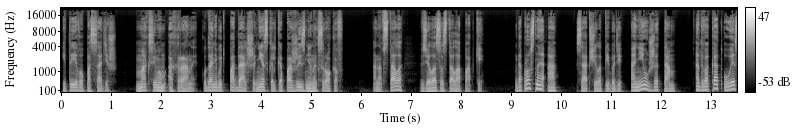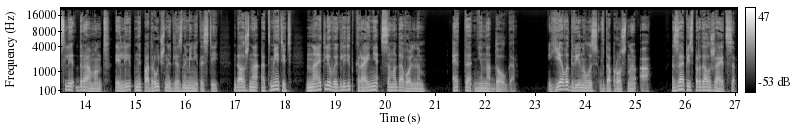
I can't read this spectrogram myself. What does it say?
и ты его посадишь. Максимум охраны, куда-нибудь подальше, несколько пожизненных сроков. Она встала, взяла со стола папки. «Допросная А», — сообщила Пибоди. «Они уже там. Адвокат Уэсли Драмонд, элитный подручный для знаменитостей. Должна отметить, Найтли выглядит крайне самодовольным. Это ненадолго». Ева двинулась в допросную А. Запись продолжается.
